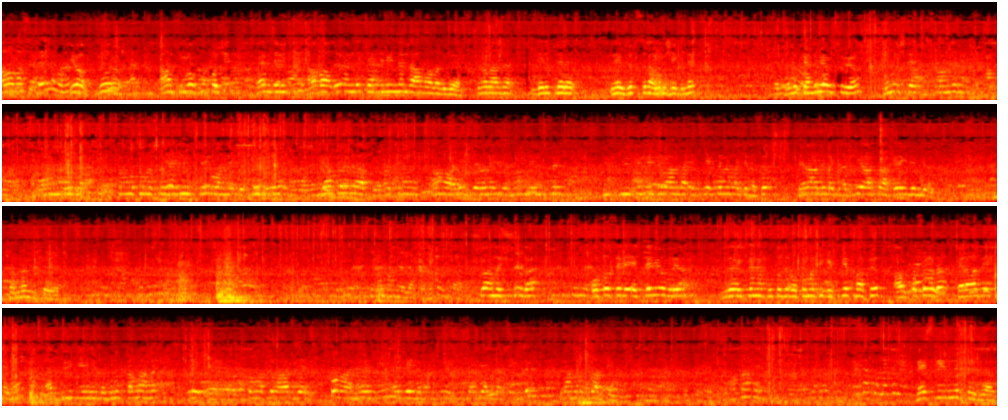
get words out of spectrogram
bağlaması öyle mi bunun? Yok bu antimoklu poşet hem delikli hava alıyor hem de kendiliğinden de hava alabiliyor. Şuralarda delikleri mevcut sıralı bir şekilde. Bunu kendim yapıştırıyor. Bunu işte şu anda tam otomasyon dediğim şey fiyatları da atıyor. Makinenin tam hali işte örnek veriyorum. 120 civarında etiketleme makinesi, terazi makinesi bir arka arkaya gidebiliyor. Mükemmel bir şey. Şu anda şurada fotoseli ekleniyor buraya. Buraya eklenen fotosel otomatik etiket basıyor. Arkasına da terazi ekleniyor. Yani büyük elimizde bunun tamamen e, otomasyon haline son haline elde edilen işlemler yapacak şekilde planımız var. Besleyebilirsiniz biraz.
